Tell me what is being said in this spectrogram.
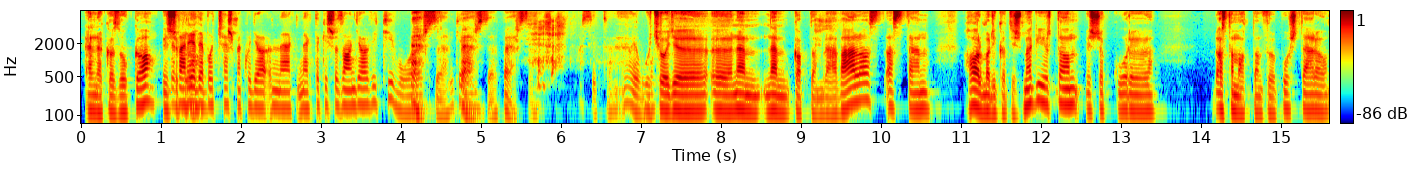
ennek az oka. És de várj, de bocsáss meg, hogy a, ne, nektek is az Angyal Viki volt? Persze, Igen? persze, persze. Azt hittem, jó, Úgyhogy nem, nem kaptam rá választ, aztán harmadikat is megírtam, és akkor ö, azt nem adtam föl postára,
